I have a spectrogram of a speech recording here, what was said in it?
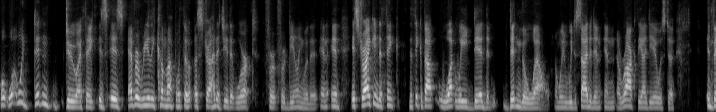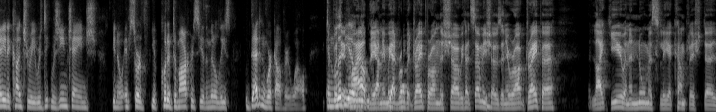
Well, what we didn't do, I think, is is ever really come up with a, a strategy that worked for for dealing with it. And and it's striking to think to think about what we did that didn't go well. I mean, we decided in, in Iraq, the idea was to invade a country, re- regime change, you know, it sort of you put a democracy in the Middle East. That didn't work out very well. To in Libya, mildly, I mean, we yeah. had Robert Draper on the show. We've had so many mm. shows in Iraq. Draper, like you, an enormously accomplished uh,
